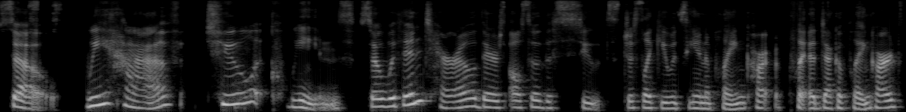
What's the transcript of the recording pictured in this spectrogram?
so we have two queens. So within tarot, there's also the suits, just like you would see in a playing card, a deck of playing cards.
